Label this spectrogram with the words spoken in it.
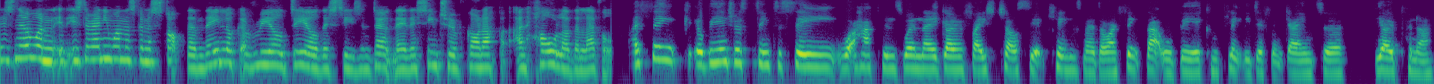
there's no one, is there anyone that's going to stop them? They look a real deal this season, don't they? They seem to have gone up a whole other level. I think it'll be interesting to see what happens when they go and face Chelsea at Kingsmeadow. I think that will be a completely different game to the opener,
